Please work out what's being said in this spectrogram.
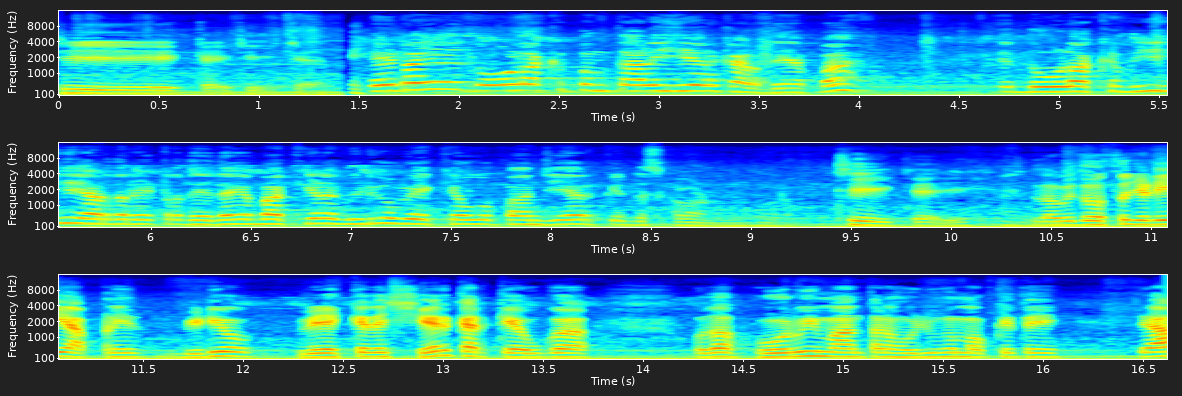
ਠੀਕ ਹੈ ਜੀ, ਠੀਕ ਹੈ। ਰੇਟ ਇਹ 245000 ਕਰਦੇ ਆ ਆਪਾਂ। ਤੇ 220000 ਦਾ ਰੇਟਰ ਦੇ ਦਾਂਗੇ ਬਾਕੀ ਜਿਹੜਾ ਵੀਡੀਓ ਵੇਖ ਕੇ ਆਊਗਾ 5000 ਰੁਪਏ ਡਿਸਕਾਊਂਟ ਹੋਰ। ਠੀਕ ਹੈ ਜੀ। ਲਓ ਵੀ ਦੋਸਤੋ ਜਿਹੜੀ ਆਪਣੀ ਵੀਡੀਓ ਵੇਖ ਕੇ ਤੇ ਸ਼ੇਅਰ ਕਰਕੇ ਆਊਗਾ ਉਹਦਾ ਹੋਰ ਵੀ ਮਾਨਤਾਨ ਹੋ ਜਾਊਗਾ ਮੌਕੇ ਤੇ। ਤੇ ਆ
